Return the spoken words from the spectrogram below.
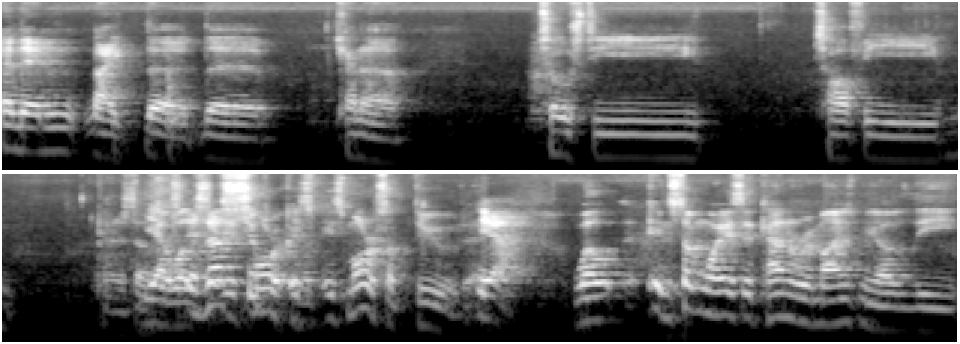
and then like the the kind of toasty, toffee kind of stuff. Yeah. Well, it's not super. more. It's, it's more subdued. yeah, Well, in some ways, it kind of reminds me of the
